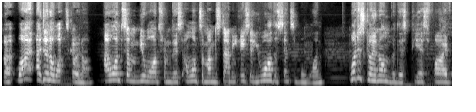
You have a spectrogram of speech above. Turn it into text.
But well, I, I don't know what's going on. I want some nuance from this. I want some understanding. Asa, you are the sensible one. What is going on with this PS5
